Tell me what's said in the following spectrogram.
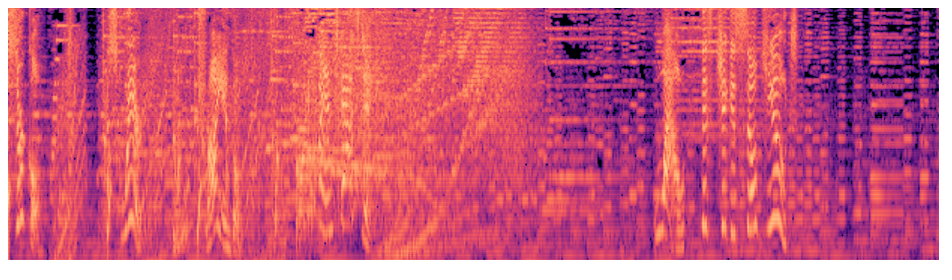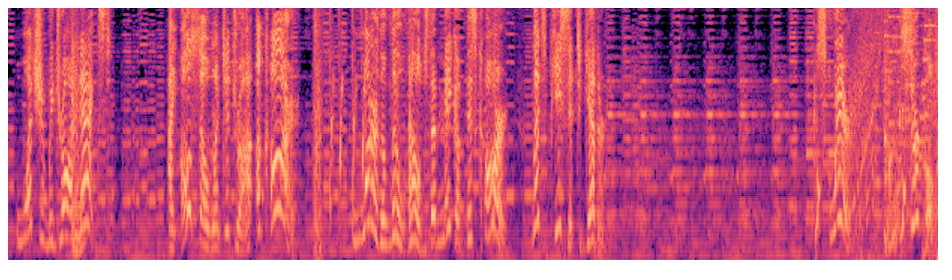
Circle. Square. Triangle. Fantastic! Wow, this chick is so cute! What should we draw next? I also want to draw a car. What are the little elves that make up this car? Let's piece it together. Square, circle,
